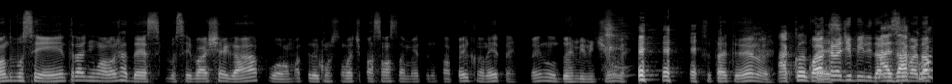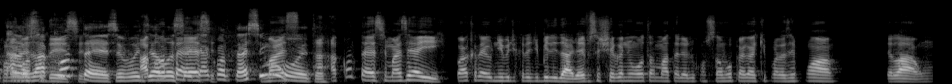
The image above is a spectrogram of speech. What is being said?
quando você entra em uma loja dessa, que você vai chegar, pô, a material de construção vai te passar um orçamento no papel e caneta, em pleno 2021, velho. Você tá entendendo, velho? Acontece. Qual a credibilidade mas que você vai dar pra um negócio desse? acontece, eu vou dizer a você que Acontece. acontece Mas muito. acontece, mas e aí? Qual é o nível de credibilidade? Aí você chega em outra material de construção, vou pegar aqui, por exemplo, uma, sei lá, um-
